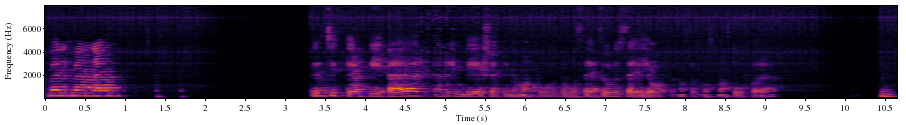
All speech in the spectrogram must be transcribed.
men, men eh, jag tycker att det är en rimlig ersättning om man får att säga så. Och då säger jag, någonstans måste man stå för det. Mm.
